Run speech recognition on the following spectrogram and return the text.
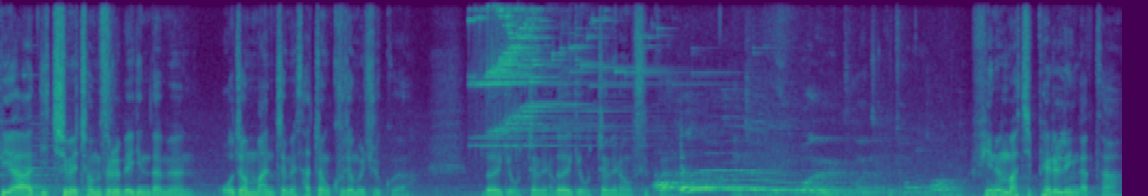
휘야 네 춤에 점수를 매긴다면 5점 만점에 4.9점을 줄 거야. 너에게 5점이란 너에게 5점이란 없을 거야. 휘는 마치 베를린 같아.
